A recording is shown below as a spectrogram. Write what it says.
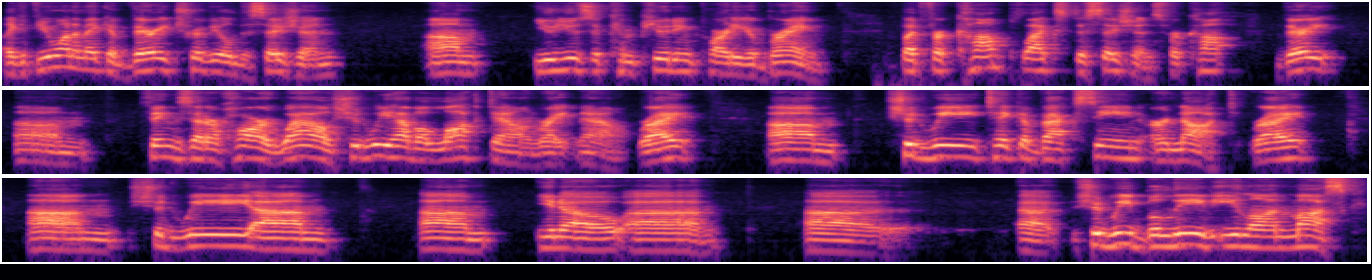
Like if you want to make a very trivial decision, um, you use a computing part of your brain. But for complex decisions, for com- very um, things that are hard, wow, should we have a lockdown right now? Right? Um, should we take a vaccine or not, right? Um, should we, um, um, you know, uh, uh, uh, should we believe Elon Musk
